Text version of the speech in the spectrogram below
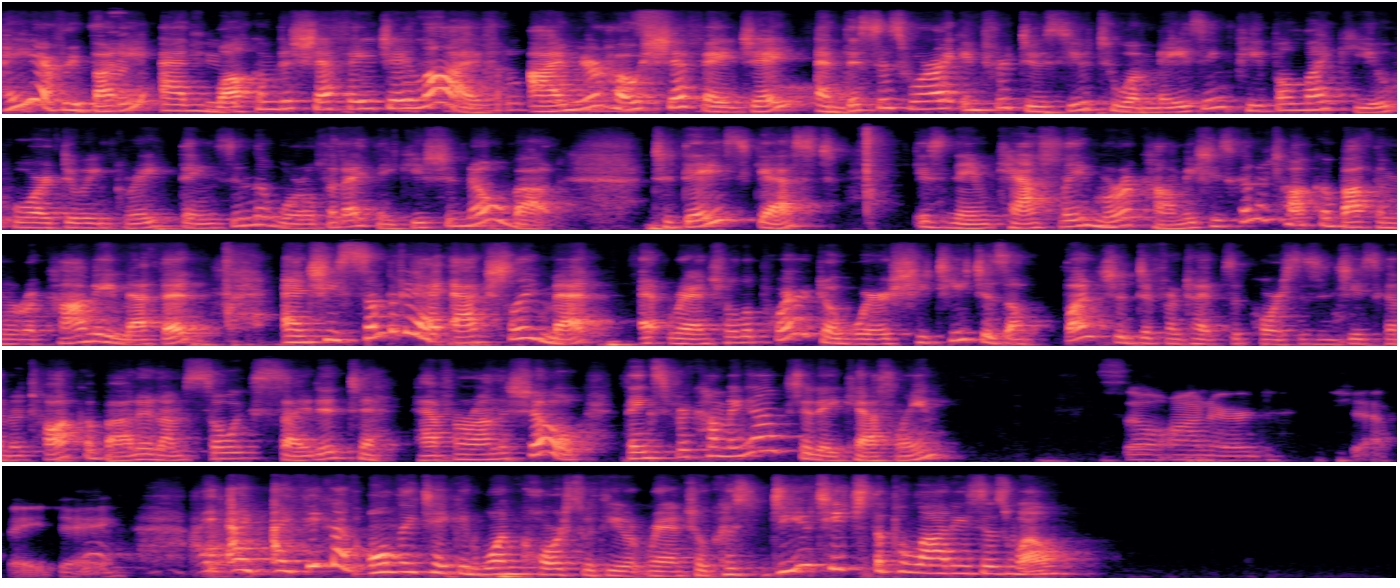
Hey, everybody, and welcome to Chef AJ Live. I'm your host, Chef AJ, and this is where I introduce you to amazing people like you who are doing great things in the world that I think you should know about. Today's guest is named Cathleen Murakami. She's going to talk about the Murakami method, and she's somebody I actually met at Rancho La Puerta, where she teaches a bunch of different types of courses, and she's going to talk about it. I'm so excited to have her on the show. Thanks for coming on today, Cathleen. So honored. Chef AJ. I, I, I think I've only taken one course with you at Rancho because do you teach the Pilates as well?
